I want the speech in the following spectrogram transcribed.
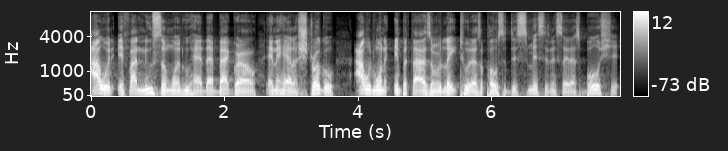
I would if I knew someone who had that background and they had a struggle, I would want to empathize and relate to it as opposed to dismiss it and say that's bullshit.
